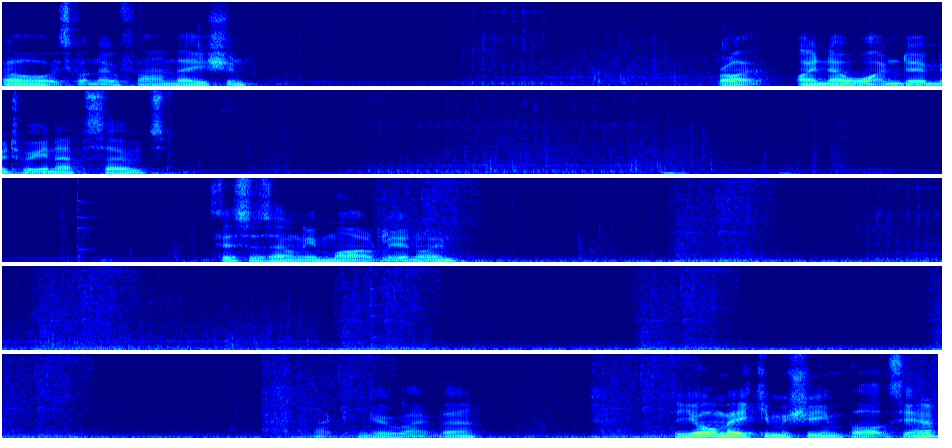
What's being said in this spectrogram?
Oh, it's got no foundation. Right, I know what I'm doing between episodes. This is only mildly annoying. That can go right there. So you're making machine parts, yeah?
